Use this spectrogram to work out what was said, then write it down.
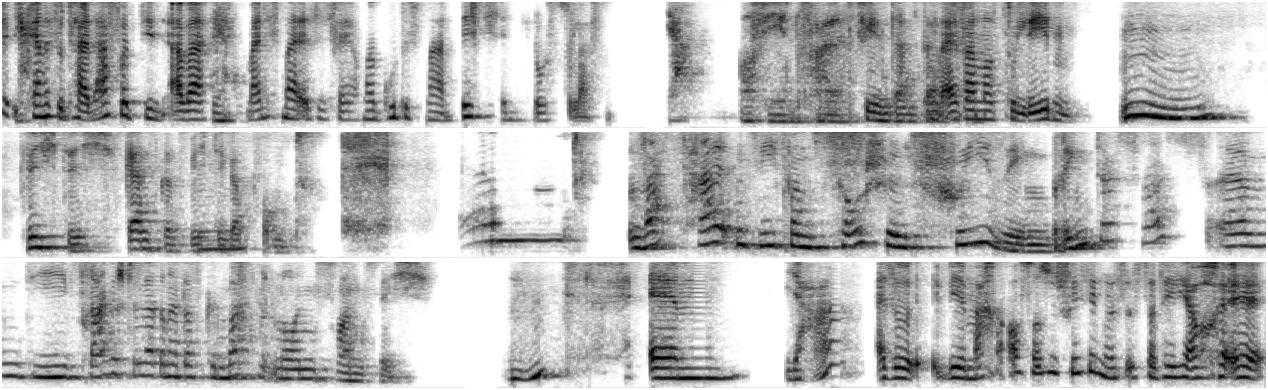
Ich kann es total nachvollziehen, aber ja. manchmal ist es vielleicht auch mal gut, es mal ein bisschen loszulassen. Ja, auf jeden Fall. Vielen Dank dafür. Und einfach noch zu leben. Mhm. Wichtig, ganz, ganz wichtiger mhm. Punkt. Ähm, was halten Sie von Social Freezing? Bringt das was? Ähm, die Fragestellerin hat das gemacht mit 29. Mhm. Ähm, ja, also wir machen auch Social Freezing und es ist tatsächlich auch äh,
